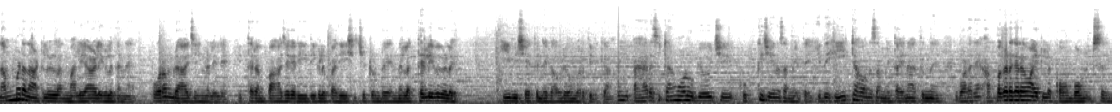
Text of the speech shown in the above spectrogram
നമ്മുടെ നാട്ടിലുള്ള മലയാളികൾ തന്നെ പുറം രാജ്യങ്ങളിലെ ഇത്തരം പാചക രീതികൾ പരീക്ഷിച്ചിട്ടുണ്ട് എന്നുള്ള തെളിവുകൾ ഈ വിഷയത്തിന്റെ ഗൗരവം വർദ്ധിപ്പിക്കാം ഈ പാരസിറ്റാമോൾ ഉപയോഗിച്ച് കുക്ക് ചെയ്യുന്ന സമയത്ത് ഇത് ഹീറ്റ് ആവുന്ന സമയത്ത് അതിനകത്തുനിന്ന് വളരെ അപകടകരമായിട്ടുള്ള കോമ്പൗണ്ട്സ്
